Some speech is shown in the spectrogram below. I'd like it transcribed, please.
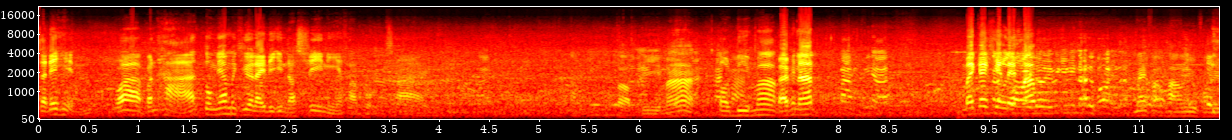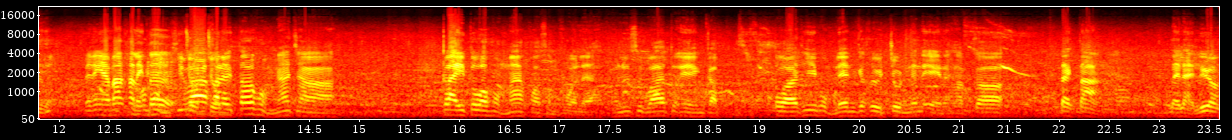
จะได้เห็นว่าปัญหาตรงเนี้ยมันคืออะไรในอินดัสทรีนี้ครับผมใช่ตอบดีมาก ตอบดีมาก ไปพี่นัทปังพี่นัทไม่ใกล้เคียงเลยครับเลยเมื่อกี้พี่นัทลอยแล้ว ไม่ฟังฟังอยู่ฟังอยู่เป็นยังไงบ้างคาแรคเตอผร์มคิดว่าคาแรคเตอร์ผมน่าจะไกลตัวผมมากพอสมควรเลยครับผมรู้สึกว่าตัวเองกับ ตัวที่ผมเล่นก็คือจุนนั่นเองนะครับ ก็แตกต่างหลาย ๆ เรื่อง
